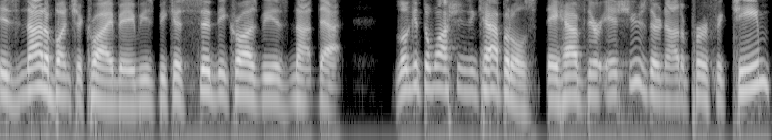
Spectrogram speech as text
is not a bunch of crybabies because Sidney Crosby is not that. Look at the Washington Capitals. They have their issues. They're not a perfect team.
